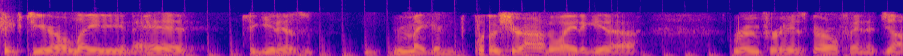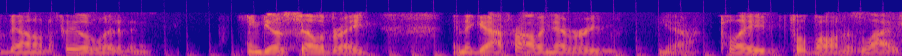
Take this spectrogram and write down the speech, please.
60 year old lady in the head to get his make push her out of the way to get a room for his girlfriend to jump down on the field with him and and go celebrate. And the guy probably never even, you know, played football in his life,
